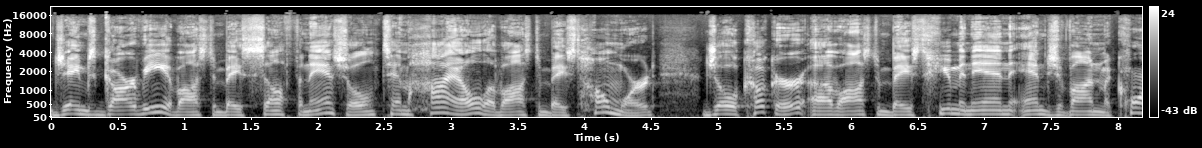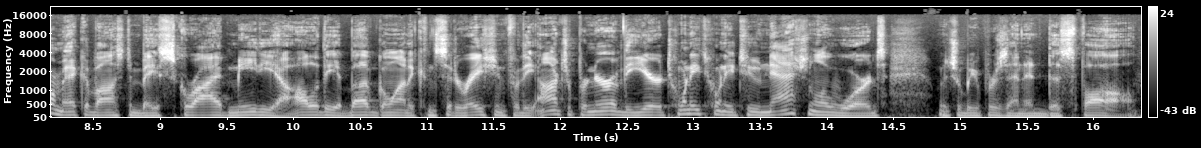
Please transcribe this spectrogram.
James Garvey of Austin-based Self Financial, Tim Heyl of Austin-based Homeward, Joel Cooker of Austin-based Human Inn, and JeVon McCoy McCormick of Austin based Scribe Media. All of the above go on to consideration for the Entrepreneur of the Year 2022 National Awards, which will be presented this fall.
